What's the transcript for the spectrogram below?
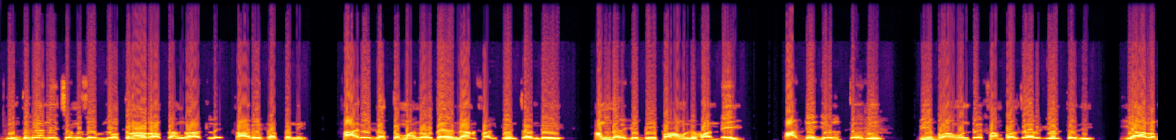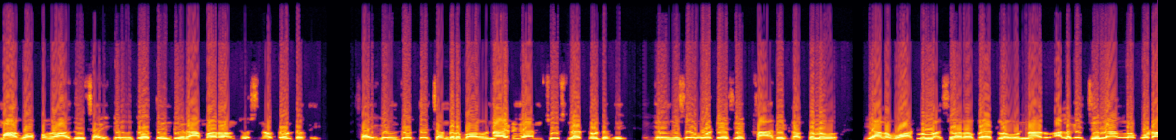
ఎందుకని చిన్న చూపు చూస్తున్నారు అర్థం కావట్లేదు కార్యకర్తని. కార్యకర్త మనోధైర్యాన్ని కల్పించండి అందరికి బీపాములు ఇవ్వండి. పార్టీ గెలుపుతుంది బీఫామ్ ఉంటే కంపల్సరీ గెలుతుంది ఇవాళ మా గొప్ప కాదు. సైకిల్ చూస్తే ఎన్టీ రామారావు చూసినట్టు ఉంటుంది. సైకిల్ చూస్తే చంద్రబాబు నాయుడు గారిని చూసినట్టు ఉంటుంది. సైకిల్ చూసే ఓటేసే కార్యకర్తలు ఇవాళ ఓటర్లు అశ్వారావుపేటలో ఉన్నారు. అలాగే జిల్లాల్లో కూడా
